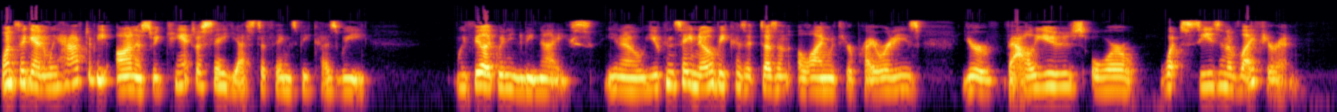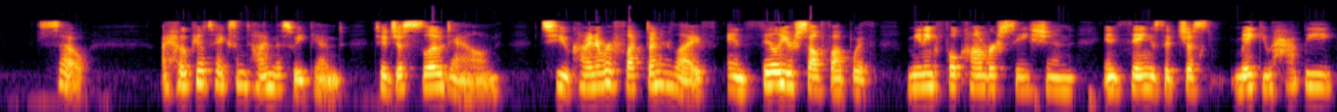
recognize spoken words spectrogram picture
once again, we have to be honest. We can't just say yes to things because we we feel like we need to be nice. You know, you can say no because it doesn't align with your priorities, your values, or what season of life you're in. So, I hope you'll take some time this weekend to just slow down, to kind of reflect on your life and fill yourself up with meaningful conversation and things that just make you happy,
